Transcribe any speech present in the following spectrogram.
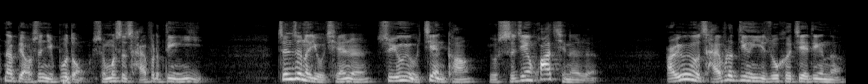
那表示你不懂什么是财富的定义。真正的有钱人是拥有健康、有时间花钱的人。而拥有财富的定义如何界定呢？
